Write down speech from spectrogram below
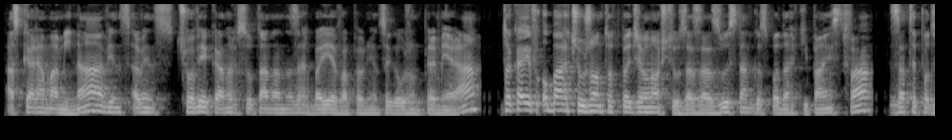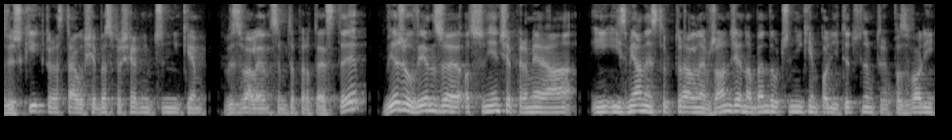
Askara Mamina, a więc, a więc człowieka Nursultana Nazarbajewa pełniącego urząd premiera. Tokajew obarczył rząd odpowiedzialnością za, za zły stan gospodarki państwa, za te podwyżki, które stały się bezpośrednim czynnikiem wyzwalającym te protesty. Wierzył więc, że odsunięcie premiera i, i zmiany strukturalne w rządzie no, będą czynnikiem politycznym, który pozwoli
